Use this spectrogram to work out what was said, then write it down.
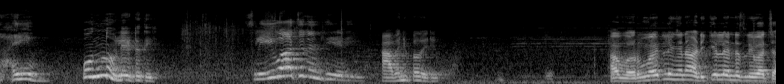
കാര്യം? ഒന്നുമില്ല ഏട്ടത്തി. സ്ലീവാച്ചൻ എന്തിയടി? അവനിപ്പോ വരും. ആ വെറും വയറ്റിൽ ഇങ്ങനെ അടിക്കല്ലേ എന്റെ സ്ലീവാച്ച?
